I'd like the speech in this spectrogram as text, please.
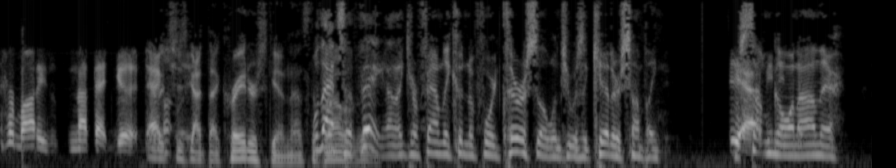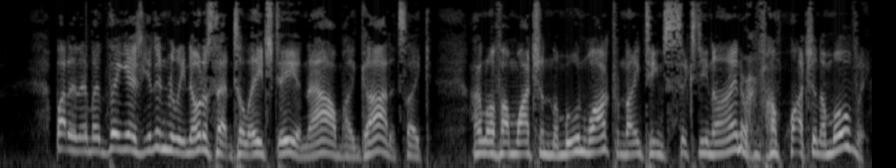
her body's not that good. But she's got that crater skin. That's the Well, that's the problem. thing. Like her family couldn't afford Clearasil when she was a kid or something. There's Yeah, I something mean, going on there. But, uh, but the thing is, you didn't really notice that until HD, and now, my God, it's like, I don't know if I'm watching The Moonwalk from 1969 or if I'm watching a movie.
